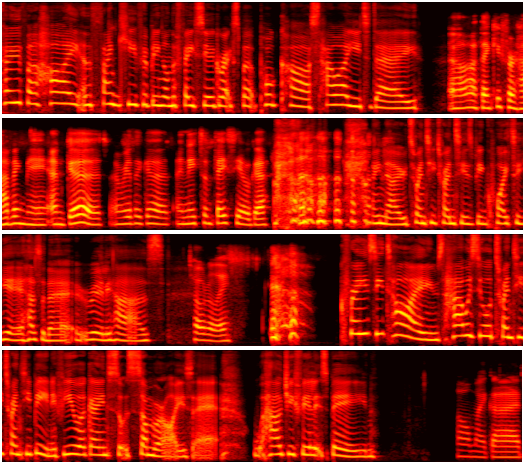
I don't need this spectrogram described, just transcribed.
Tova, hi, and thank you for being on the Face Yoga Expert podcast. How are you today? Ah, thank you for having me. I'm good. I'm really good. I need some face yoga. I know 2020 has been quite a year, hasn't it? It really has. Totally. Crazy times. How has your 2020 been? If you were going to sort of summarize it, how do you feel it's been? Oh my God.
